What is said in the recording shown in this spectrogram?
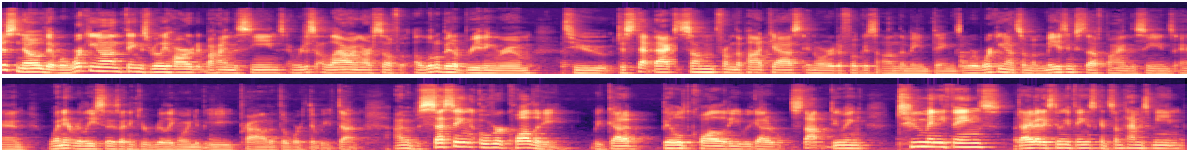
just know that we're working on things really hard behind the scenes and we're just allowing ourselves a little bit of breathing room to to step back some from the podcast in order to focus on the main things. We're working on some amazing stuff behind the scenes and when it releases, I think you're really going to be proud of the work that we've done. I'm obsessing over quality. We've got to build quality. We got to stop doing too many things. Diabetics doing things can sometimes mean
